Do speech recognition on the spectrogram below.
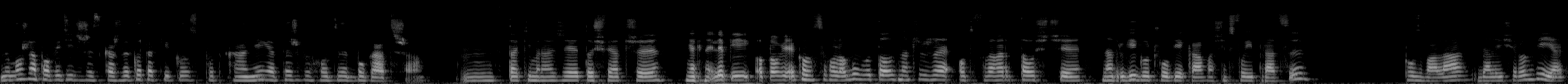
no można powiedzieć, że z każdego takiego spotkania ja też wychodzę bogatsza. mm, w takim razie to świadczy jak najlepiej o tobie jako psychologu, bo to znaczy, że otwartość na drugiego człowieka właśnie w swojej pracy pozwala dalej się rozwijać.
